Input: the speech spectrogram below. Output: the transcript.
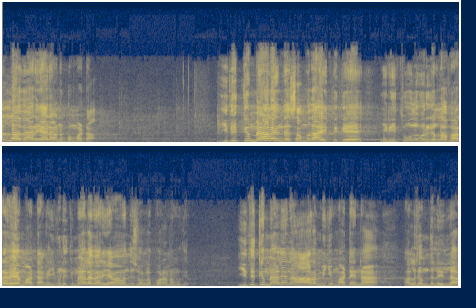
அல்லாஹ் வேற யாரும் அனுப்ப மாட்டான். இதுக்கு மேலே இந்த சமுதாயத்துக்கு இனி தூதுவர்கள்லாம் வரவே மாட்டாங்க. இவனுக்கு மேலே வேறு எவன் வந்து சொல்ல போகிறான் நமக்கு? இதுக்கு மேலே நான் ஆரம்பிக்க மாட்டேன்னா அல்ஹம்துலில்லா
